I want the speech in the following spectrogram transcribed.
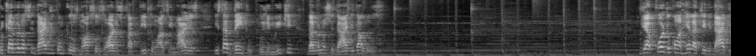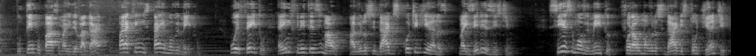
Porque a velocidade com que os nossos olhos captam as imagens está dentro do limite da velocidade da luz. De acordo com a relatividade, o tempo passa mais devagar para quem está em movimento. O efeito é infinitesimal a velocidades cotidianas, mas ele existe. Se esse movimento for a uma velocidade estonteante,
